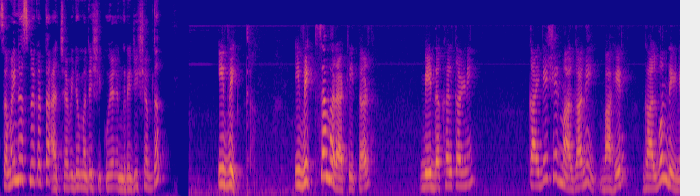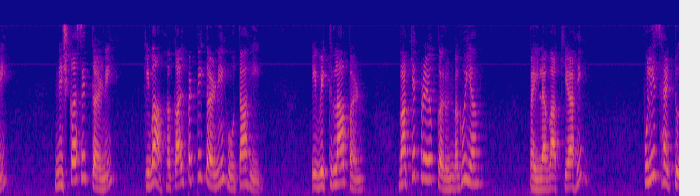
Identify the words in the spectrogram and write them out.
समय नसणं करता आजच्या व्हिडिओमध्ये शिकूया इंग्रजी शब्द. इविक्ट इविक्टचा मराठीत अर्थ बेदखल करणे कायदेशीर मार्गाने बाहेर घालवून देणे निष्कासित करणे किंवा हकालपट्टी करणे होत आहे. इविक्टला आपण वाक्यात प्रयोग करून बघूया. पहिला वाक्य आहे police had to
